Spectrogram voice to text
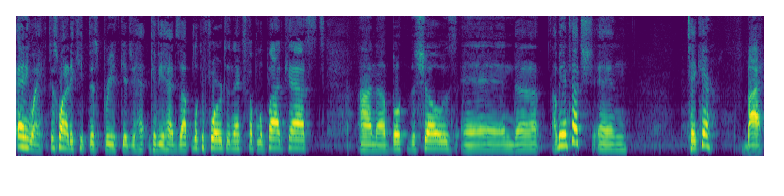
Anyway, just wanted to keep this brief, give you give you heads up. Looking forward to the next couple of podcasts on uh, both of the shows, and uh, I'll be in touch. And take care. Bye.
